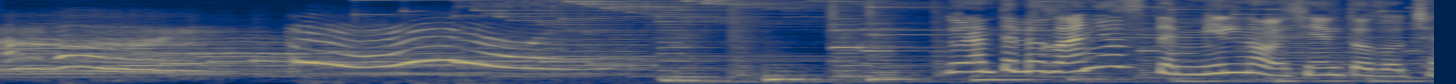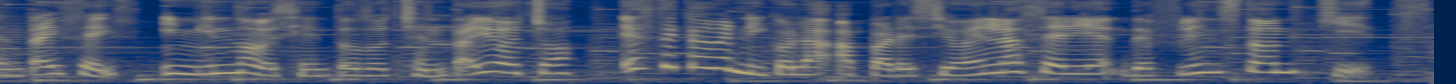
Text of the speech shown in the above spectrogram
¡Ay, qué héroe! Durante los años de 1986 y 1988, este cavernícola apareció en la serie The Flintstone Kids,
